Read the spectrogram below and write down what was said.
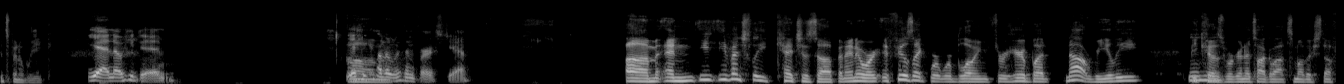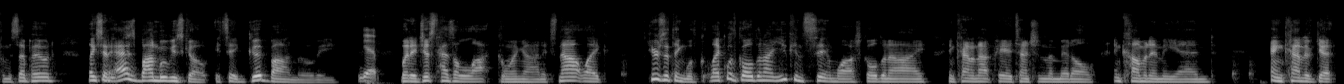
it's been a week. Yeah, no, he did. Yeah, he um, caught up with him first. Yeah. Um, and he eventually catches up, and I know it feels like we're we're blowing through here, but not really, because mm-hmm. we're going to talk about some other stuff in this episode. Like I said, mm-hmm. as Bond movies go, it's a good Bond movie. Yep. But it just has a lot going on. It's not like here's the thing with like with goldeneye you can sit and watch goldeneye and kind of not pay attention in the middle and coming in the end and kind of get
